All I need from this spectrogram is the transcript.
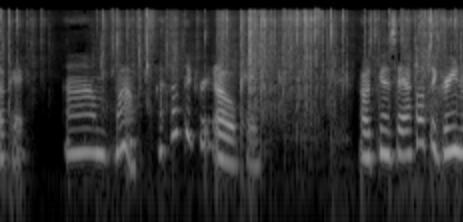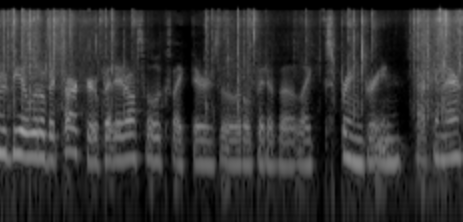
Okay. Um, wow. I thought the green, oh, okay. I was going to say, I thought the green would be a little bit darker, but it also looks like there's a little bit of a like spring green back in there.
